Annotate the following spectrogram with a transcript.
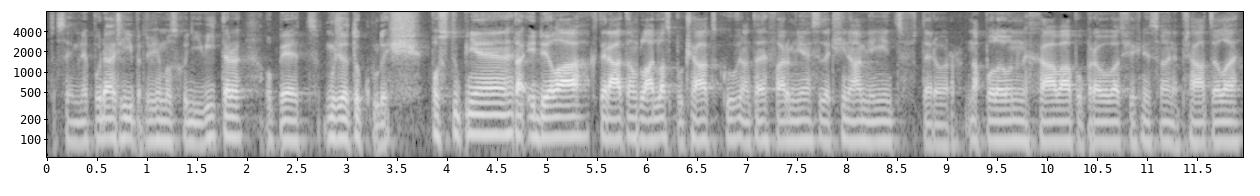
to se jim nepodaří, protože moc chodí vítr, opět může to kuliš. Postupně ta idyla, která tam vládla zpočátku na té farmě, se začíná měnit v teror. Napoleon nechává popravovat všechny své nepřátele,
